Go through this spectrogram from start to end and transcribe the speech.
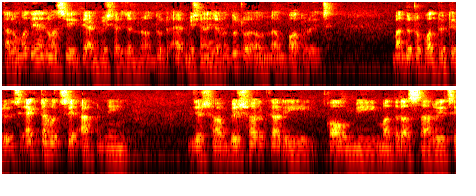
তালা মদিনা ইউনিভার্সিটিতে অ্যাডমিশনের জন্য দুটো অ্যাডমিশনের জন্য দুটো পথ রয়েছে বা দুটো পদ্ধতি রয়েছে। একটা হচ্ছে আপনি যেসব বেসরকারি কৌমি মাদ্রাসা রয়েছে,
